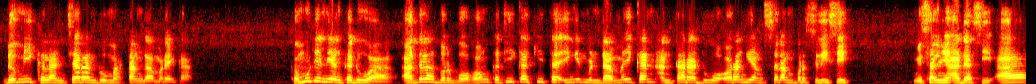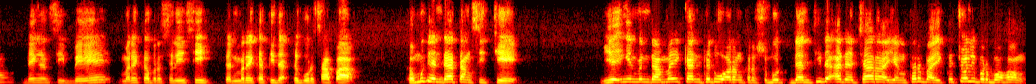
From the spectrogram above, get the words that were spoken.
demi kelancaran rumah tangga mereka. Kemudian yang kedua adalah berbohong ketika kita ingin mendamaikan antara dua orang yang sedang berselisih. Misalnya ada si A dengan si B, mereka berselisih dan mereka tidak tegur sapa. Kemudian datang si C, dia ingin mendamaikan kedua orang tersebut dan tidak ada cara yang terbaik kecuali berbohong.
